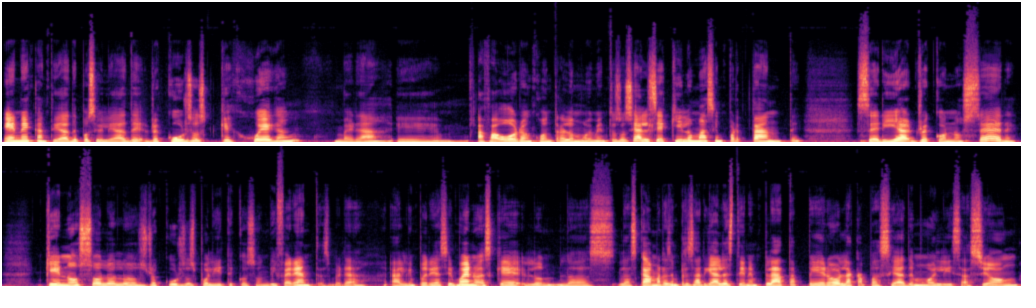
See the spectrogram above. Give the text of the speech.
N cantidad de posibilidades de recursos que juegan ¿verdad? Eh, a favor o en contra de los movimientos sociales. Y aquí lo más importante sería reconocer que no solo los recursos políticos son diferentes, ¿verdad? Alguien podría decir, bueno, es que las, cámaras empresariales tienen plata, pero la capacidad de movilización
